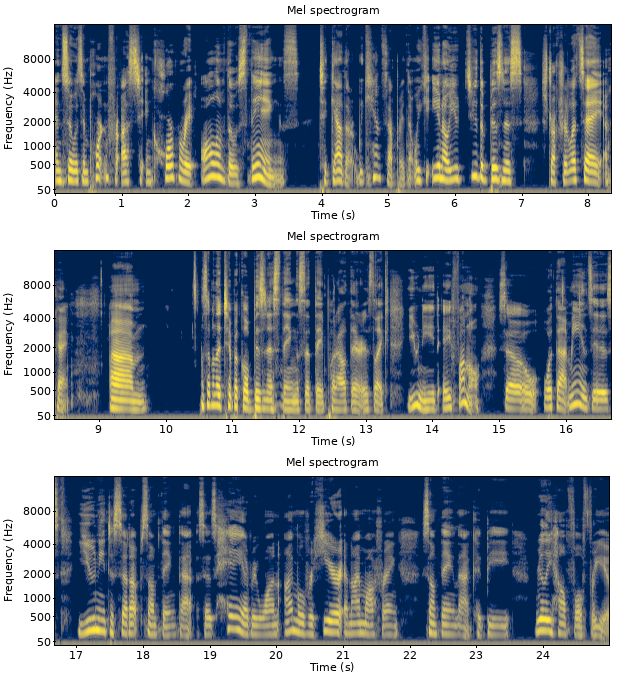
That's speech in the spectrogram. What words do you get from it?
And so it's important for us to incorporate all of those things together. We can't separate them. We, you know, you do the business structure. Let's say, okay, um, some of the typical business things that they put out there is like you need a funnel. So what that means is you need to set up something that says, "Hey everyone, I'm over here and I'm offering something that could be really helpful for you."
